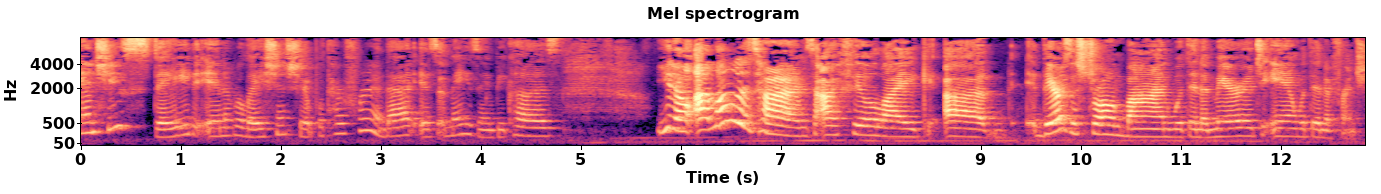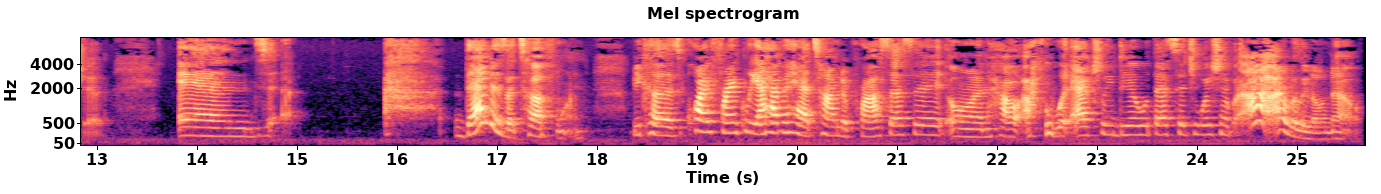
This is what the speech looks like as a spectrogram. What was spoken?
And she stayed in a relationship with her friend. That is amazing because, you know, a lot of the times I feel like uh, there's a strong bond within a marriage and within a friendship. And that is a tough one because quite frankly, I haven't had time to process it on how I would actually deal with that situation. But I, I really don't know.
